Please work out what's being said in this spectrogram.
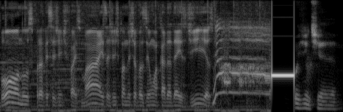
bônus, para ver se a gente faz mais. A gente planeja fazer um a cada 10 dias. Oi, gente, é...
